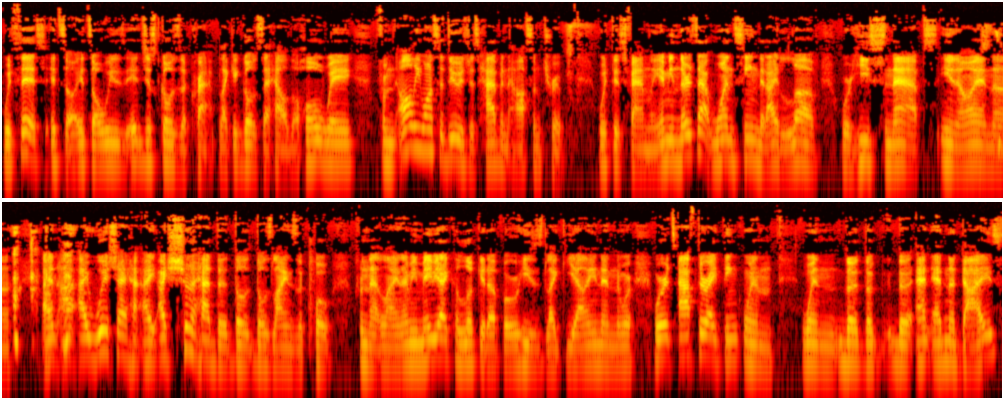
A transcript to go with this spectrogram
with this, it's it's always it just goes to crap. Like it goes to hell the whole way. From all he wants to do is just have an awesome trip with his family. I mean, there's that one scene that I love where he snaps, you know, and uh, and I, I wish I ha- I, I should have had the, the those lines, the quote from that line. I mean, maybe I could look it up, but where he's like yelling and where where it's after I think when when the the the Aunt Edna dies.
